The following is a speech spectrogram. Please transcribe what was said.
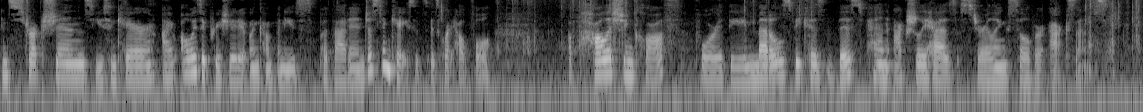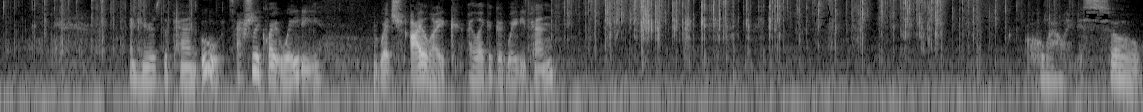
instructions, use and care. I always appreciate it when companies put that in, just in case, it's, it's quite helpful a polishing cloth for the metals because this pen actually has sterling silver accents. And here's the pen. Ooh, it's actually quite weighty, which I like. I like a good weighty pen. Oh wow, it is so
